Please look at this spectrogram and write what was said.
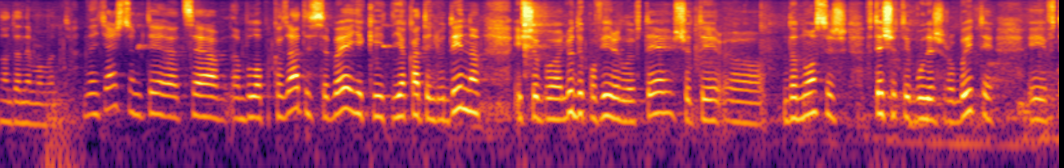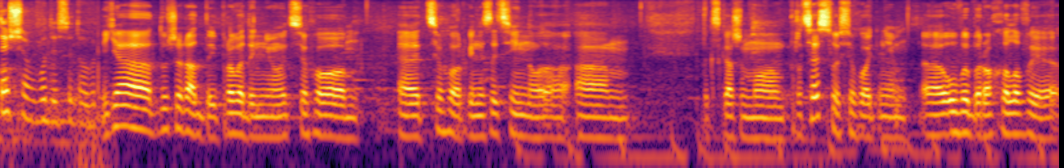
на даний момент. Найтяжчим це було показати себе, який, яка ти людина, і щоб люди повірили в те, що ти е, доносиш, в те, що ти будеш робити, і в те, що буде все добре. Я дуже радий проведенню цього, е, цього організаційного. ем, Так скажемо, процесу сьогодні е, у виборах голови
